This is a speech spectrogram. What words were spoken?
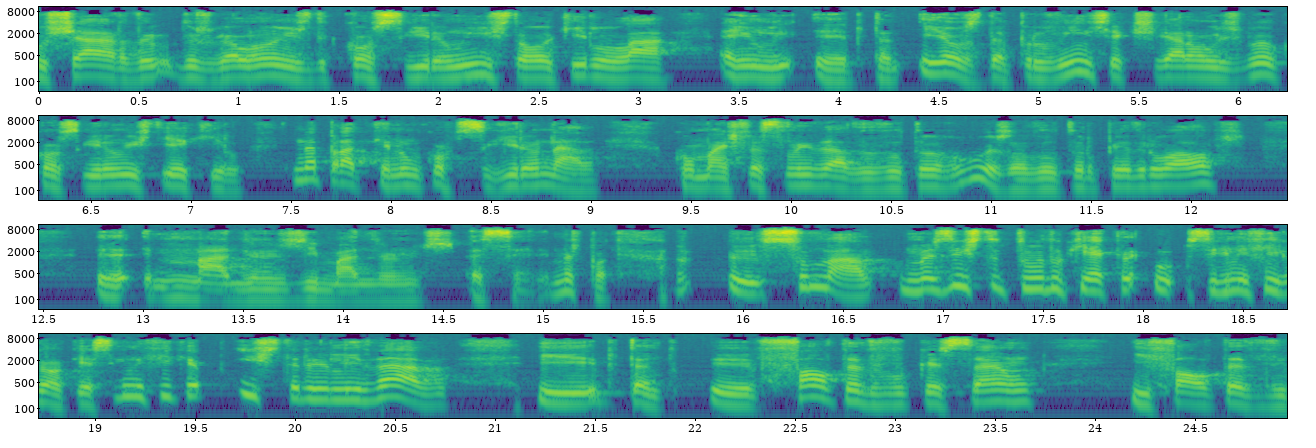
puxar dos galões de que conseguiram isto ou aquilo lá, em, eh, portanto, eles da província que chegaram a Lisboa conseguiram isto e aquilo. Na prática não conseguiram nada. Com mais facilidade o Dr. Ruas ou o Dr. Pedro Alves eh, malham-nos e malham-nos a sério. Mas pronto, eh, somado, mas isto tudo o que é que significa o quê? Significa esterilidade e, portanto, eh, falta de vocação e falta de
